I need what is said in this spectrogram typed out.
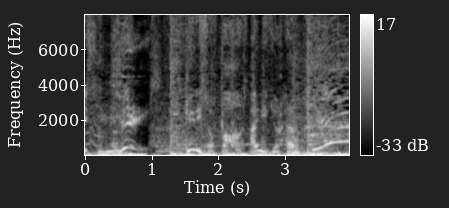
is me. Kitties of paws, I need your help. Shrek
